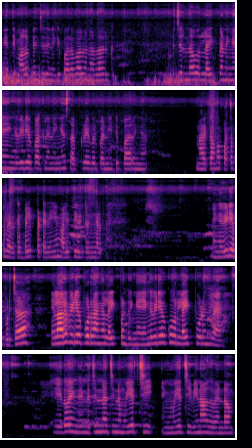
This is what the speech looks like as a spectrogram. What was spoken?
நேற்று மழை பெஞ்சது இன்றைக்கி பரவாயில்ல நல்லா இருக்குது பிடிச்சிருந்தா ஒரு லைக் பண்ணுங்கள் எங்கள் வீடியோ பார்க்குற நீங்கள் சப்ஸ்கிரைபர் பண்ணிவிட்டு பாருங்கள் மறக்காமல் பக்கத்தில் இருக்க பெல் பட்டனையும் அழுத்தி விட்டுருங்கள். எங்கள் வீடியோ பிடிச்சா எல்லோரும் வீடியோ போடுறாங்க லைக் பண்ணுறீங்க எங்கள் வீடியோவுக்கும் ஒரு லைக் போடுங்களேன். ஏதோ எங்கள் எங்கள் சின்ன சின்ன முயற்சி எங்கள் முயற்சி வீணாக வேண்டாம்.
